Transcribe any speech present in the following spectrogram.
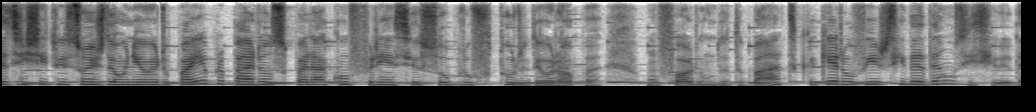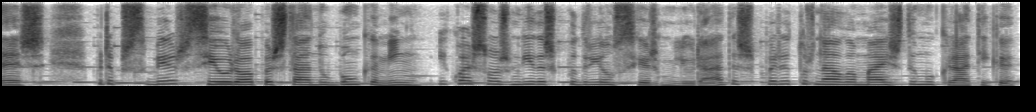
As instituições da União Europeia preparam-se para a Conferência sobre o Futuro da Europa, um fórum de debate que quer ouvir cidadãos e cidadãs para perceber se a Europa está no bom caminho e quais são as medidas que poderiam ser melhoradas para torná-la mais democrática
